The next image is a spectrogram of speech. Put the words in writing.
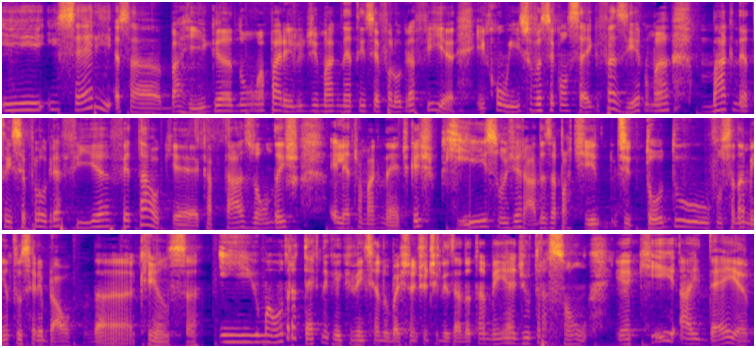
e insere essa barriga num aparelho de magnetoencefalografia. E com isso você consegue fazer uma magnetoencefalografia fetal, que é captar as ondas eletromagnéticas que são geradas a partir de todo o funcionamento cerebral da criança. E uma outra técnica que vem sendo bastante utilizada também é a de ultrassom. E aqui a ideia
